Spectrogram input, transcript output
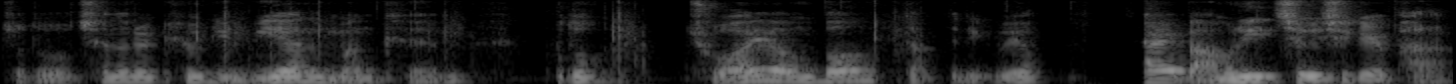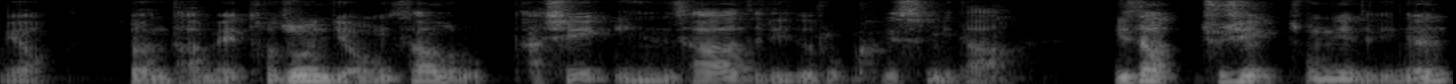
저도 채널을 키우기 위하는 만큼 구독, 좋아요 한번 부탁드리고요. 잘 마무리 지으시길 바라며 전 다음에 더 좋은 영상으로 다시 인사드리도록 하겠습니다. 이상 주식 정리해드리는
